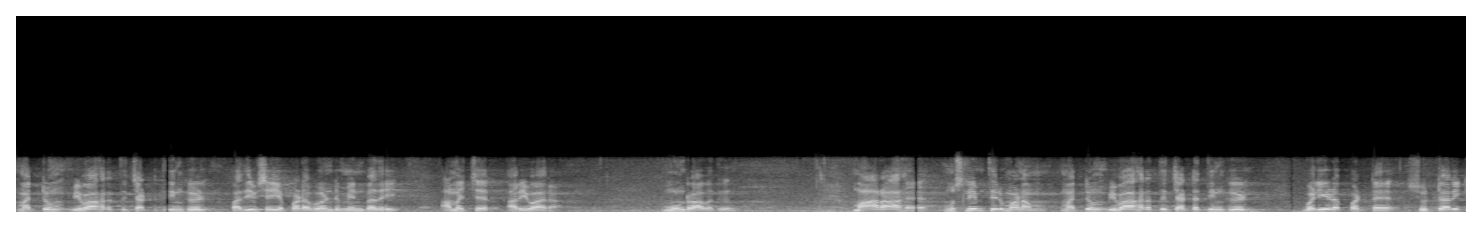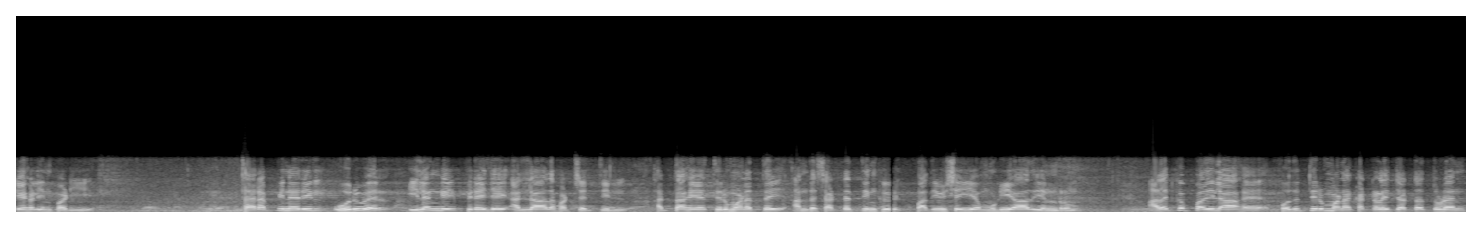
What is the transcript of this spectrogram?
மற்றும் விவாகரத்து சட்டத்தின் கீழ் பதிவு செய்யப்பட வேண்டும் என்பதை அமைச்சர் அறிவாரா? மூன்றாவது மாறாக முஸ்லிம் திருமணம் மற்றும் விவாகரத்து சட்டத்தின் கீழ் வெளியிடப்பட்ட சுற்றறிக்கைகளின்படி தரப்பினரில் ஒருவர் இலங்கை பிரஜை அல்லாத பட்சத்தில் அத்தகைய திருமணத்தை அந்த சட்டத்தின் கீழ் பதிவு செய்ய முடியாது என்றும் அதற்கு பதிலாக பொது திருமண கட்டளை சட்டத்துடன்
